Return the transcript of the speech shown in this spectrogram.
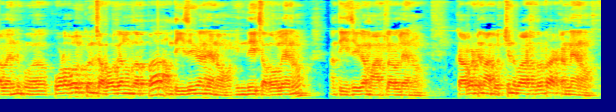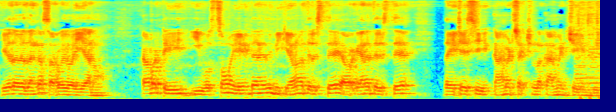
అవన్నీ కూడబలుకొని చదవగలను తప్ప అంత ఈజీగా నేను హిందీ చదవలేను. అంత ఈజీగా మాట్లాడలేను. కాబట్టి నాకు వచ్చిన భాషతో అక్కడ నేను ఏదో విధంగా సర్వైవ్ అయ్యాను. కాబట్టి ఈ ఉత్సవం ఏంటనేది మీకు ఏమైనా తెలిస్తే ఎవరికైనా తెలిస్తే దయచేసి కామెంట్ సెక్షన్లో కామెంట్ చేయండి.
